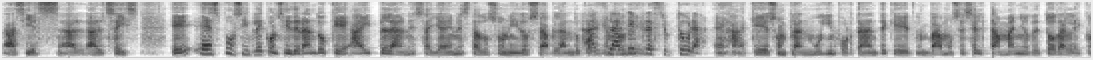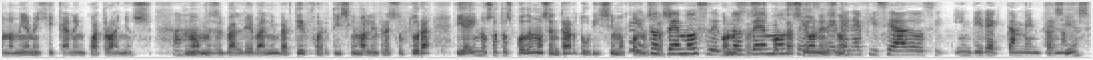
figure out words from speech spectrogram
Así es, al, 6. Eh, es posible considerando que hay planes allá en Estados Unidos, hablando, por ejemplo. plan de, infraestructura. que es un plan muy importante, que vamos, es el tamaño de toda la economía mexicana en cuatro años, ¿no? Pues, le van a invertir fuertísimo a la infraestructura y ahí nosotros podemos entrar durísimo con nuestras, nos vemos, nos vemos este, beneficiados indirectamente. Así es.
